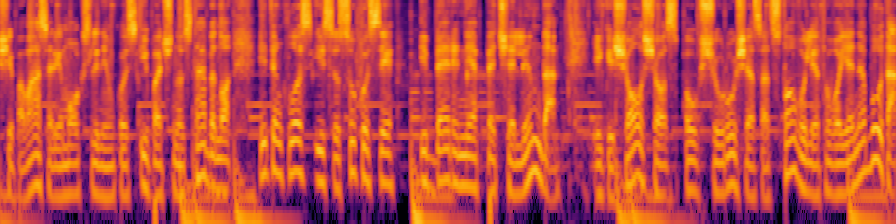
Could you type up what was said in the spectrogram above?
Šį pavasarį mokslininkus ypač nustebino į tinklus įsisukusi Iberinė pečelinda. Iki šiol šios paukščių rūšės atstovų Lietuvoje nebūta.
